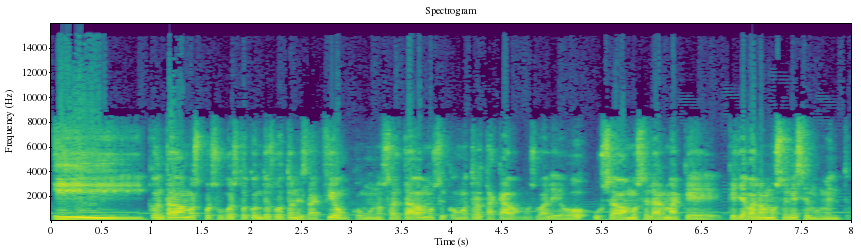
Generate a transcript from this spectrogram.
Y contábamos, por supuesto, con dos botones de acción, con uno saltábamos y con otro atacábamos, ¿vale? O usábamos el arma que, que lleváramos en ese momento.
